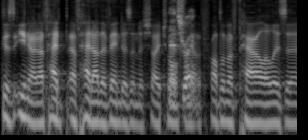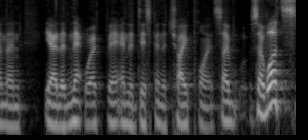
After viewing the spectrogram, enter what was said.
Because you know, I've had I've had other vendors on the show talk right. about the problem of parallelism and you know the network and the disk being the choke point. So so what's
